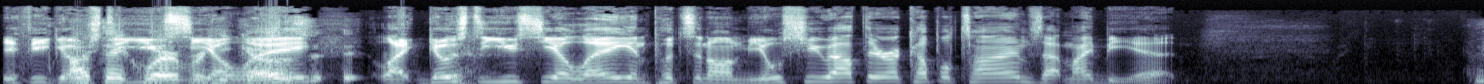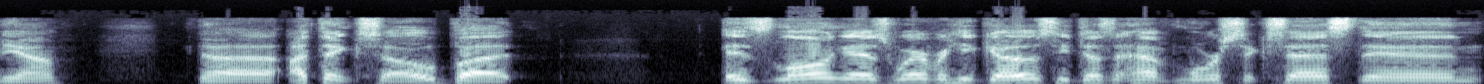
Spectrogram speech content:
If he goes to think wherever he UCLA, goes, it- like goes to UCLA and puts it on Muleshoe out there a couple times, that might be it. Yeah, uh, I think so. But as long as wherever he goes, he doesn't have more success than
